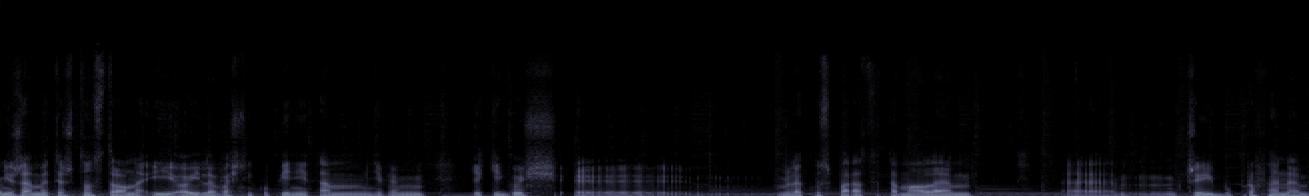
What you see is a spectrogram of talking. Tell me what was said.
zmierzamy też w tą stronę i o ile właśnie kupienie tam, nie wiem, jakiegoś yy, leku z paracetamolem em, czy ibuprofenem,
